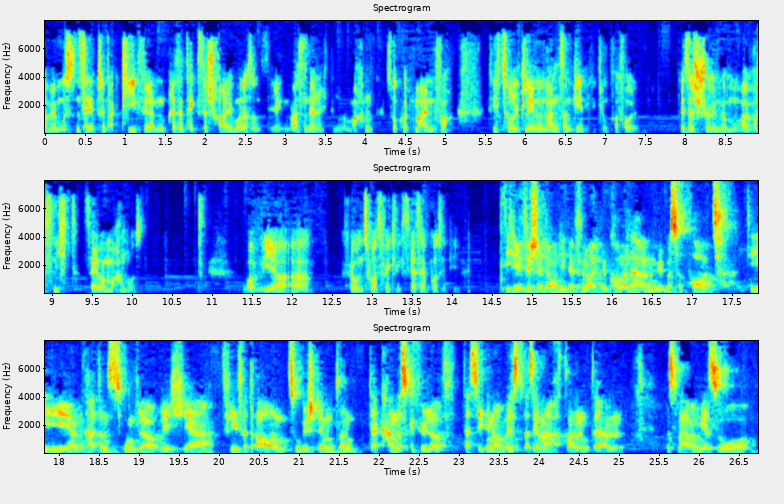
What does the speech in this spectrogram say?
aber wir mussten selbst nicht aktiv werden, Pressetexte schreiben oder sonst irgendwas in der Richtung machen. So konnte man einfach sich zurücklehnen und langsam die Entwicklung verfolgen. Das ist schön, wenn man was nicht selber machen muss. Aber wir, äh, für uns war es wirklich sehr, sehr positiv. Die Hilfestellung, die wir von euch bekommen haben über Support, die hat uns unglaublich ja, viel Vertrauen zugestimmt und da kam das Gefühl auf, dass ihr genau wisst, was ihr macht und ähm, das waren wir so,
